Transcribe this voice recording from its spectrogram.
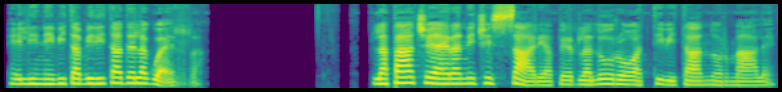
e l'inevitabilità della guerra. La pace era necessaria per la loro attività normale,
